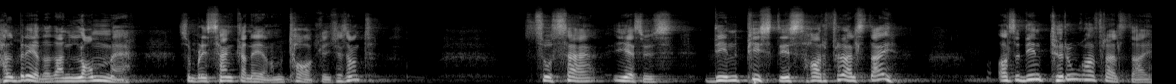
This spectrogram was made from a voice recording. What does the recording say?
helbreder den lamme som blir senka ned gjennom taket, ikke sant? så sier Jesus 'Din pistis har frelst deg'. Altså, din tro har frelst deg.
